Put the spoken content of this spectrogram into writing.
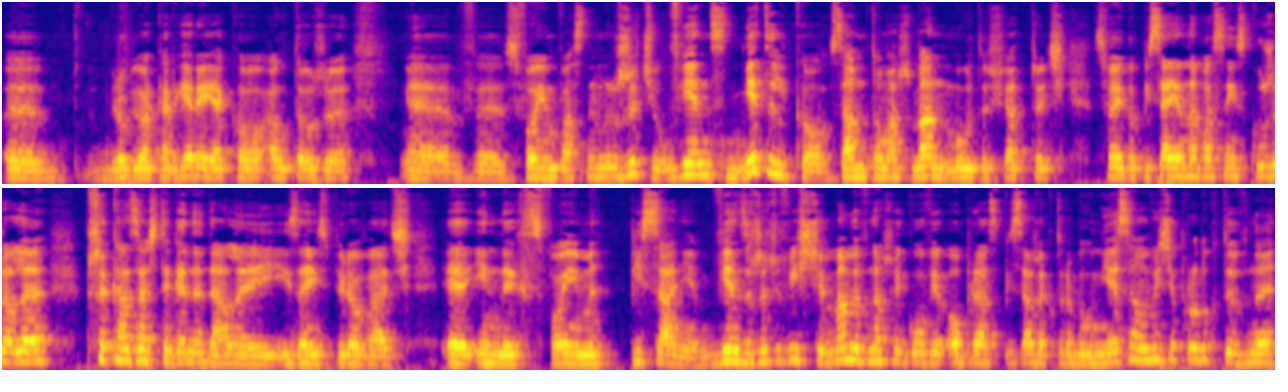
e, robiła karierę jako autorzy w swoim własnym życiu. Więc nie tylko sam Tomasz Mann mógł doświadczyć swojego pisania na własnej skórze, ale przekazać te geny dalej i zainspirować e, innych swoim pisaniem. Więc rzeczywiście mamy w naszej głowie obraz pisarza, który był niesamowicie produktywny,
